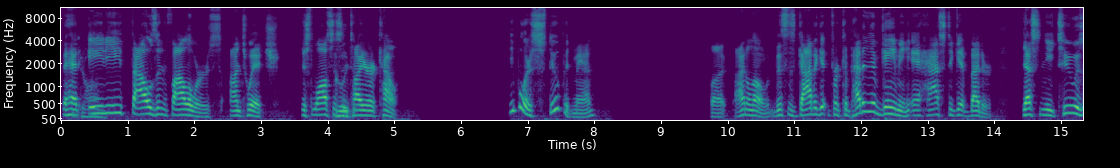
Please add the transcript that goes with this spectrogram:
that had Dumb. 80,000 followers on Twitch. Just lost his Good. entire account. People are stupid, man. But I don't know. This has got to get for competitive gaming. It has to get better. Destiny Two is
